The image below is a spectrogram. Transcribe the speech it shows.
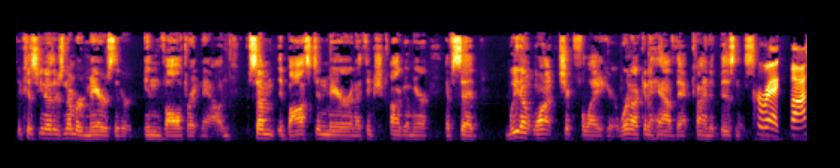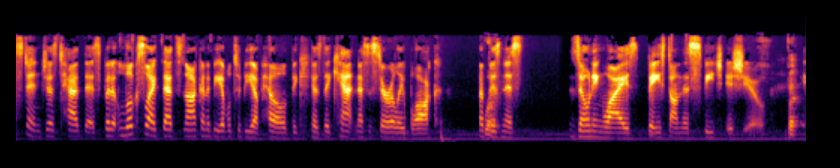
because you know there's a number of mayors that are involved right now, and some the Boston mayor and I think Chicago mayor have said we don't want Chick Fil A here. We're not going to have that kind of business. Correct. Boston just had this, but it looks like that's not going to be able to be upheld because they can't necessarily block a Right. business zoning wise based on this speech issue. But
